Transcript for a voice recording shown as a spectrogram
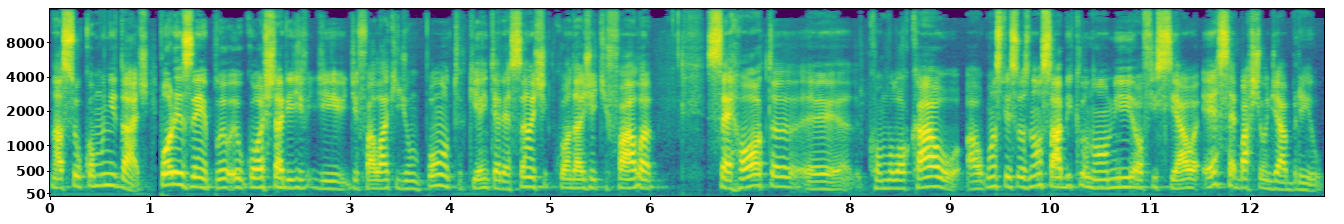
na sua comunidade. Por exemplo, eu, eu gostaria de, de, de, falar aqui de um ponto que é interessante quando a gente fala Serrota é, como local, algumas pessoas não sabem que o nome oficial é Sebastião de Abreu.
